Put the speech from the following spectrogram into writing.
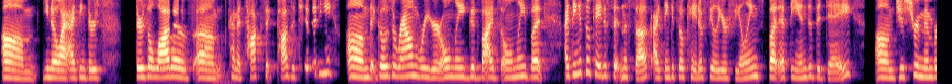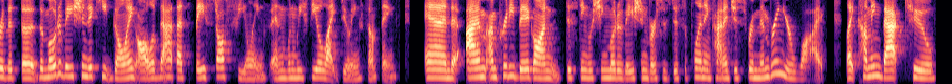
Um, you know, I, I think there's there's a lot of um, kind of toxic positivity um, that goes around where you're only good vibes only. But I think it's okay to sit in the suck. I think it's okay to feel your feelings. But at the end of the day, um, just remember that the the motivation to keep going, all of that, that's based off feelings and when we feel like doing something and i'm i'm pretty big on distinguishing motivation versus discipline and kind of just remembering your why like coming back to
